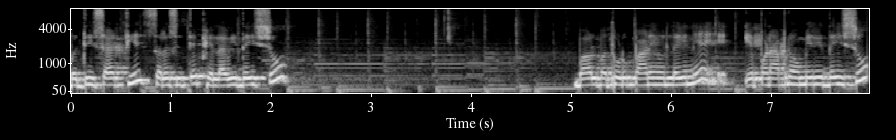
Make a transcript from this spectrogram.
બધી સાઈડથી સરસ રીતે ફેલાવી દઈશું. બાઉલમાં થોડું પાણી લઈને એ પણ આપણે ઉમેરી દઈશું.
